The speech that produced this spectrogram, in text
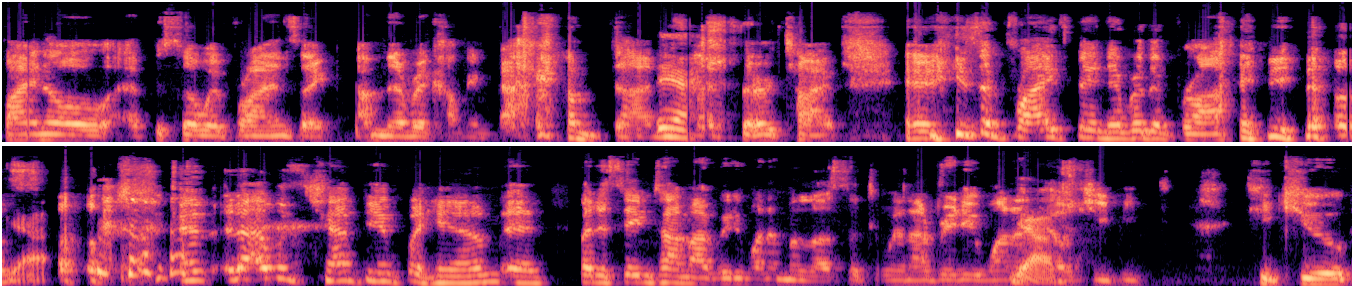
final episode where Bryan's like, I'm never coming back. I'm done. Yeah. It's my third time. And he's a bridesmaid, never the bride, you know? Yeah. So, and, and, I was champion for him. And But at the same time, I really wanted Melissa to win. I really wanted yeah. LGBTQ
